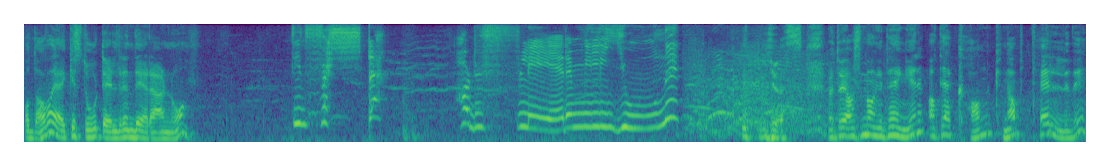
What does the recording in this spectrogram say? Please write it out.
Og da var jeg ikke stort eldre enn dere er nå. Din første? Har du flere millioner? Jøss. Vet du, Jeg har så mange penger at jeg kan knapt telle de.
